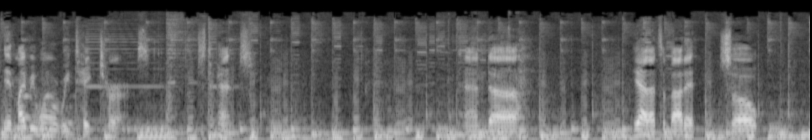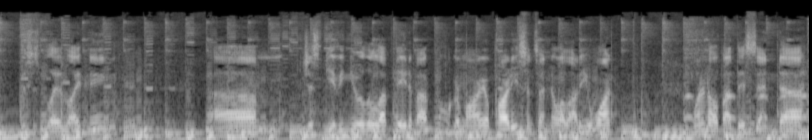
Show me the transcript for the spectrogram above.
it might be one where we take turns. It just depends. And uh, yeah, that's about it. So this is Bladed Lightning. Um, just giving you a little update about Vulgar Mario Party, since I know a lot of you want want to know about this, and, uh,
